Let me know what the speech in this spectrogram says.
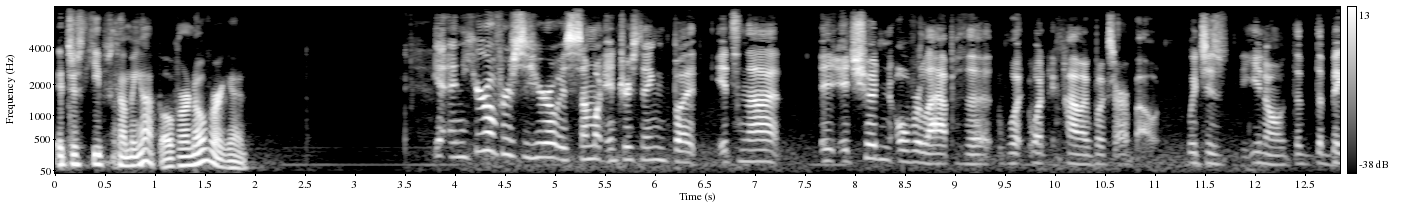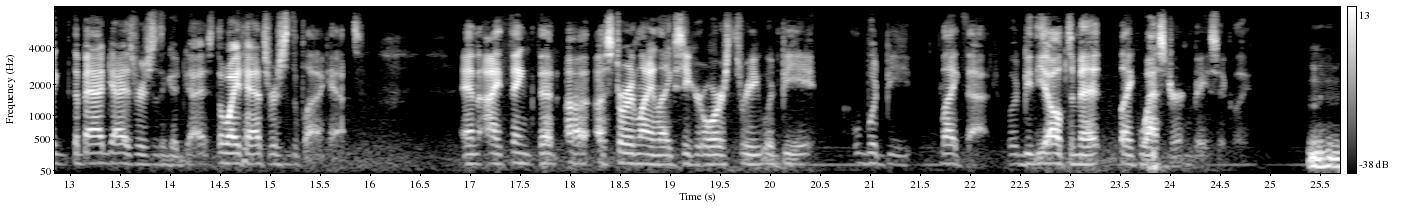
it just keeps coming up over and over again. Yeah, and hero versus hero is somewhat interesting, but it's not. It, it shouldn't overlap the what what comic books are about, which is you know the the big the bad guys versus the good guys, the white hats versus the black hats. And I think that a, a storyline like Secret Wars three would be would be like that. Would be the ultimate like western, basically. Mm-hmm.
